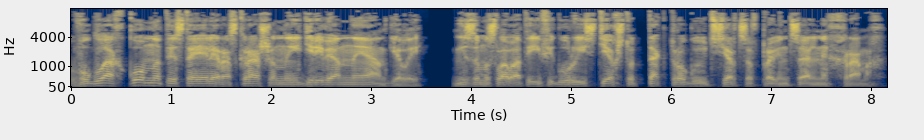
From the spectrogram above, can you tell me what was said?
В углах комнаты стояли раскрашенные деревянные ангелы, незамысловатые фигуры из тех, что так трогают сердце в провинциальных храмах.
